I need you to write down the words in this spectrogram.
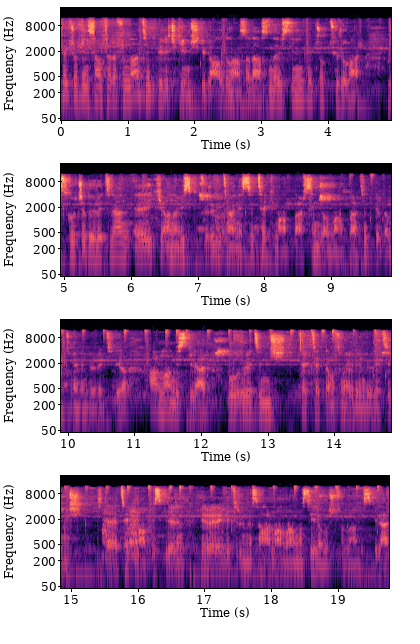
pek çok insan tarafından tek bir içkiymiş gibi algılansa da aslında viskinin pek çok türü var. İskoçya'da üretilen e, iki ana viski türü, bir tanesi tek maltlar, single maltlar, tek bir damıtım evinde üretiliyor. Harman viskiler, bu üretilmiş, tek tek damıtım evlerinde üretilmiş işte tek malt viskilerin bir araya getirilmesi, harmanlanmasıyla oluşturulan viskiler.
